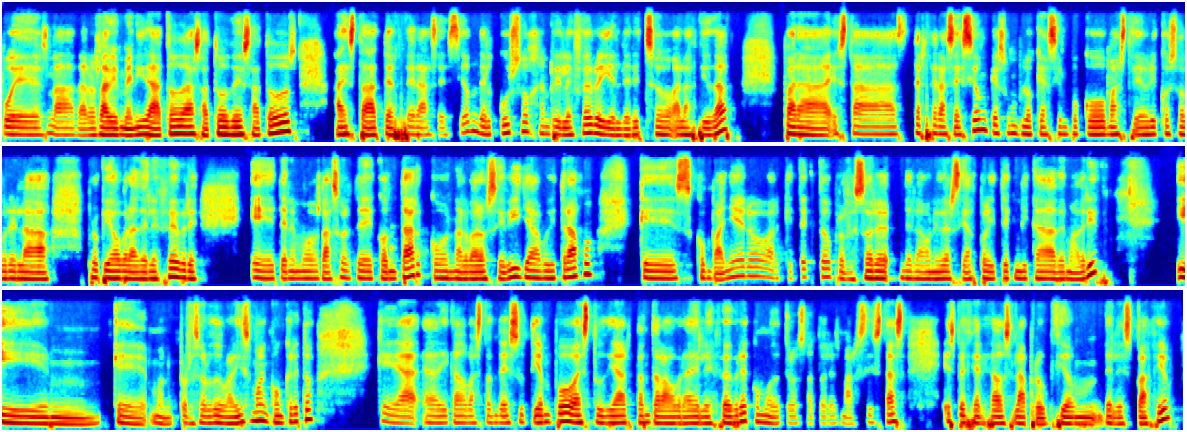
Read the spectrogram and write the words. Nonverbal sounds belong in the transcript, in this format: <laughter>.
Pues nada, daros la bienvenida a todas, a todos, a todos a esta tercera sesión del curso Henry Lefebvre y el derecho a la ciudad. Para esta tercera sesión, que es un bloque así un poco más teórico sobre la propia obra de Lefebvre, eh, tenemos la suerte de contar con Álvaro Sevilla Buitrago, que es compañero, arquitecto, profesor de la Universidad Politécnica de Madrid y mm, que, bueno, profesor de urbanismo en concreto que ha, dedicado bastante de su tiempo a estudiar tanto la obra de Lefebvre como de otros autores marxistas especializados en la producción del espacio.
